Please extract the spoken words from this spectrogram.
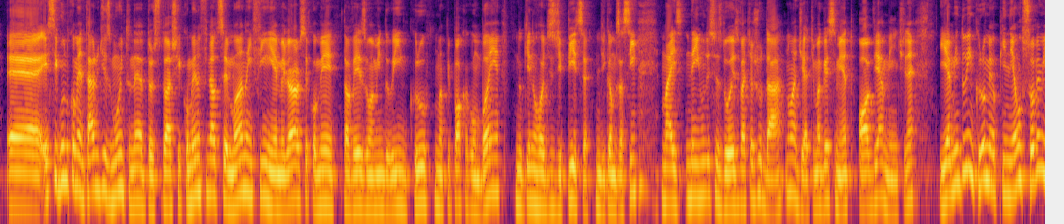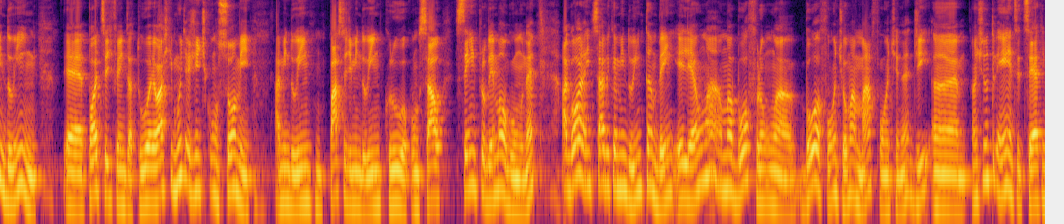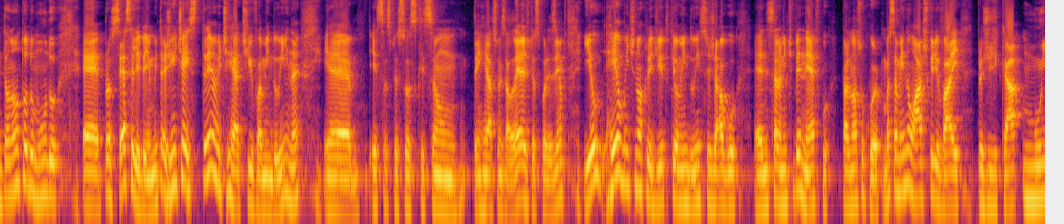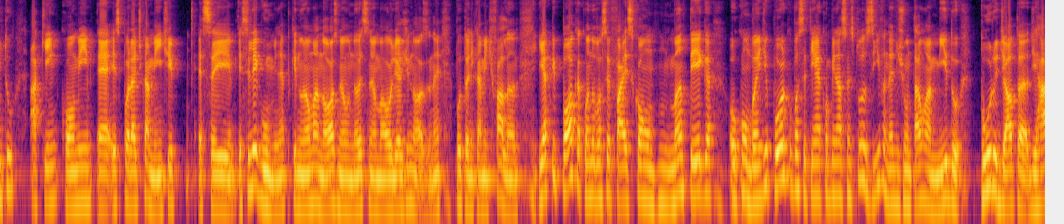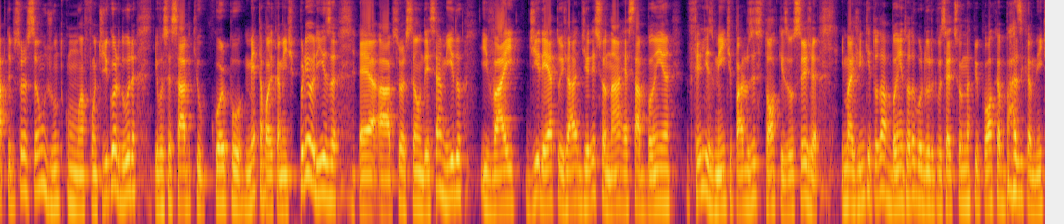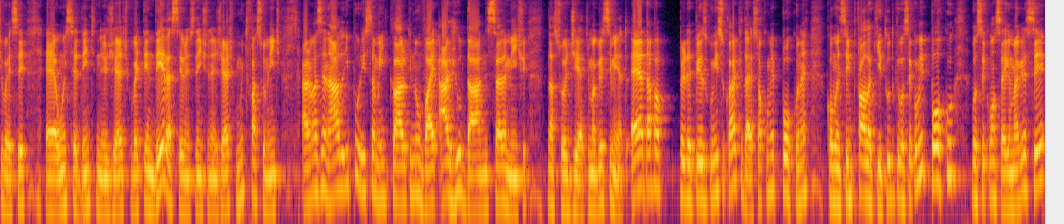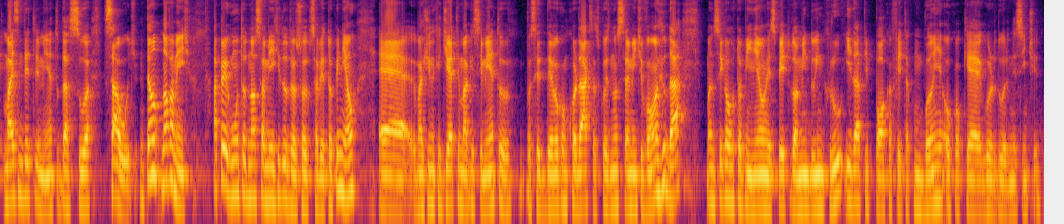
é, esse segundo comentário diz muito, né, torcedor? Acho que comer no final de semana, enfim, é melhor você comer talvez um amendoim cru, uma pipoca com banha, do que no rodízio de pizza, digamos assim. Mas nenhum desses dois vai te ajudar numa dieta de emagrecimento, obviamente, né? E amendoim cru, minha opinião sobre amendoim é, pode ser diferente da tua. Eu acho que muita gente consome amendoim, pasta de amendoim cru ou com sal, sem problema algum, né? Agora a gente sabe que o amendoim também ele é uma, uma, boa, uma boa fonte ou uma má fonte né, de uh, antinutrientes, etc. Então não todo mundo é, processa ele bem. Muita gente é extremamente reativo ao amendoim, né? É, essas pessoas que são têm reações alérgicas, por exemplo. E eu realmente não acredito que o amendoim seja algo é, necessariamente benéfico para o nosso corpo. Mas também não acho que ele vai prejudicar muito a quem come é, esporadicamente esse, esse legume, né? Porque não é uma noz, não é um nuts, não é uma oleaginosa, né? botanicamente falando. E a pipoca, quando você faz com manteiga ou com banho de porco, você tem a combinação explosiva, né, de juntar um amido puro de alta, de rápida absorção junto com uma fonte de gordura e você sabe que o corpo metabolicamente prioriza é, a absorção desse amido e vai direto já direcionar essa banha felizmente para os estoques, ou seja, imagine que toda a banha, toda a gordura que você adiciona na pipoca basicamente vai ser é, um excedente energético, vai tender a ser um excedente energético muito facilmente armazenado e por isso também, claro que não vai ajudar necessariamente na sua dieta emagrecimento. É, dá para perder peso com isso? Claro que dá, é só comer pouco, né? Como eu sempre falo aqui, tudo que você come pouco, você consegue emagrecer, mas em detrimento da sua saúde. Então, novamente, a pergunta do nosso amigo aqui, doutor Souto, saber a tua opinião. É, imagino que dieta e emagrecimento, você deva concordar que essas coisas não necessariamente vão ajudar, mas não sei qual é a tua opinião a respeito do amendoim cru e da pipoca feita com banha ou qualquer gordura nesse sentido.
